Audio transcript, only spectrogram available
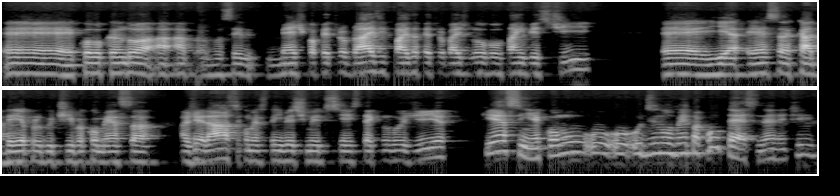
é, colocando a, a, a, você mexe com a Petrobras e faz a Petrobras de novo voltar a investir é, e a, essa cadeia produtiva começa a gerar, você começa a ter investimento em ciência e tecnologia, que é assim, é como o, o desenvolvimento acontece, né? A gente,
